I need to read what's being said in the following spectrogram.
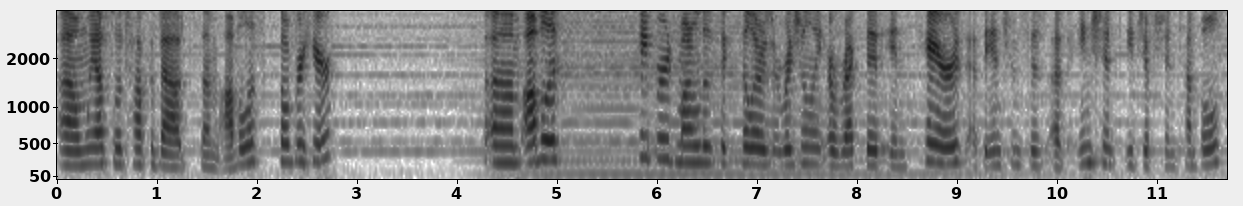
Um, we also talk about some obelisks over here. Um, obelisks, tapered monolithic pillars originally erected in pairs at the entrances of ancient Egyptian temples.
